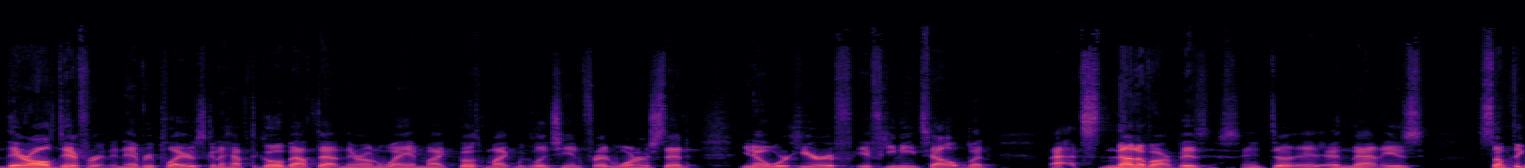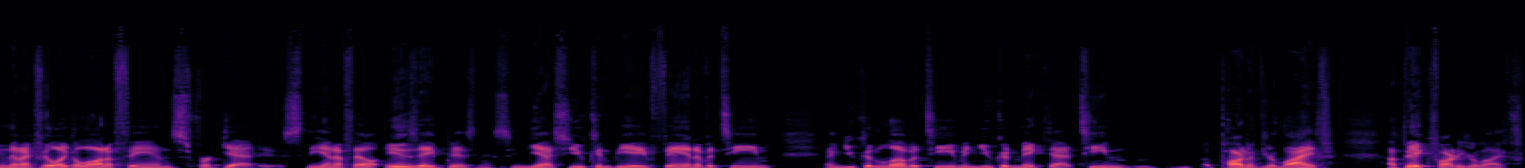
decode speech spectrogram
they're all different, and every player is going to have to go about that in their own way. And Mike, both Mike McGlinchey and Fred Warner said, you know, we're here if if he needs help, but that's none of our business, and uh, and that is something that I feel like a lot of fans forget is the NFL is a business, and yes, you can be a fan of a team, and you can love a team, and you can make that team part of your life, a big part of your life,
